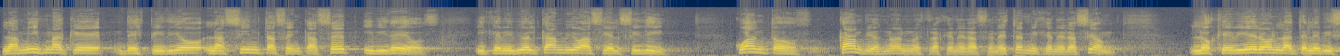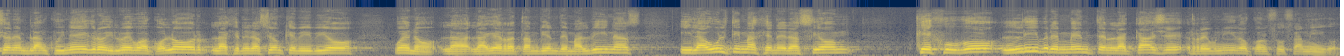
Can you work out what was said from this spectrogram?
la misma que despidió las cintas en cassette y videos y que vivió el cambio hacia el CD. ¿Cuántos cambios ¿no? en nuestra generación? Esta es mi generación los que vieron la televisión en blanco y negro y luego a color, la generación que vivió, bueno, la, guerra también de Malvinas, y la última generación que jugó libremente en la calle reunido con sus amigos.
